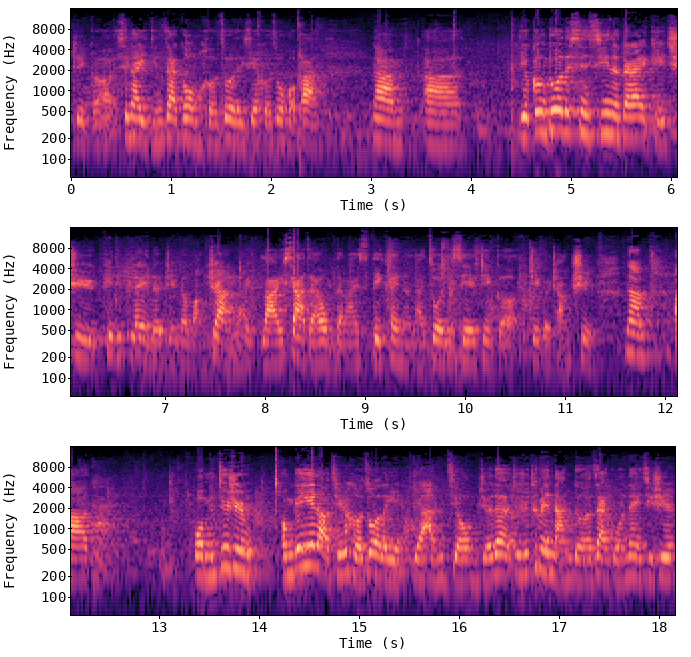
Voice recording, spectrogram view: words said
这个现在已经在跟我们合作的一些合作伙伴。那啊。有更多的信息呢，大家也可以去 Kitty Play 的这个网站来来下载我们的 SDK 呢，来做一些这个这个尝试。那啊。我们就是我们跟椰岛其实合作了也也很久，我们觉得就是特别难得，在国内其实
